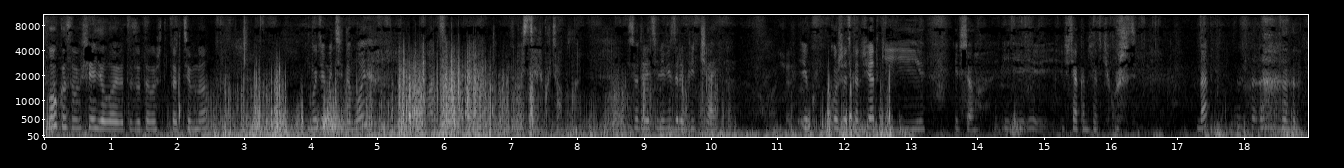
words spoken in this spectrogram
Фокус вообще не ловит из-за того, что так темно. Будем идти домой. В постельку теплую. Смотреть телевизор и пить чай и ку- кушать конфетки и, и все. И, и- и- все конфетки кушать. Да?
